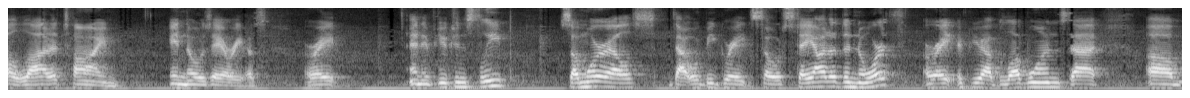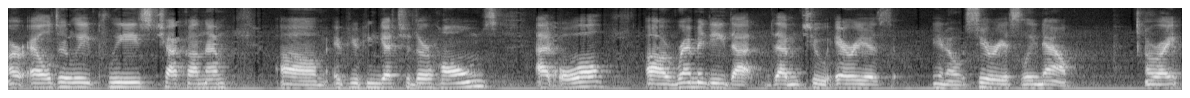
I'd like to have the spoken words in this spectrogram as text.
a lot of time in those areas. All right. And if you can sleep somewhere else, that would be great. So stay out of the north. All right. If you have loved ones that um, are elderly, please check on them. Um, if you can get to their homes at all, uh, remedy that them to areas, you know, seriously now. All right.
